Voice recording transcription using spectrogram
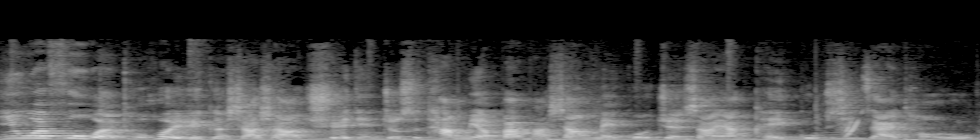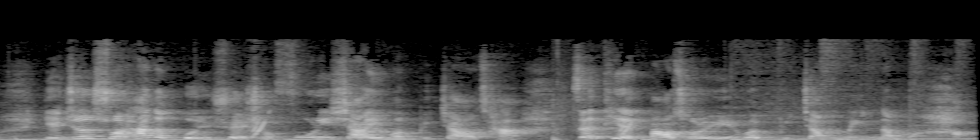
因为副委托会有一个小小的缺点，就是它没有办法像美国券商一样可以股息再投入，也就是说它的滚雪球复利效应会比较差，整体的报酬率也会比较没那么好。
